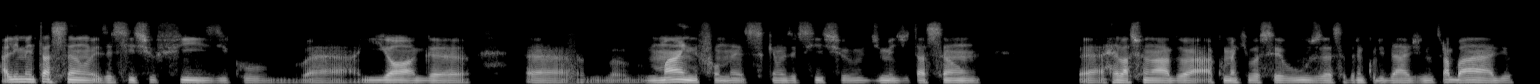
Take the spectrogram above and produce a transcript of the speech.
alimentação, exercício físico, uh, yoga, uh, mindfulness, que é um exercício de meditação uh, relacionado a, a, como é que você usa essa tranquilidade no trabalho,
